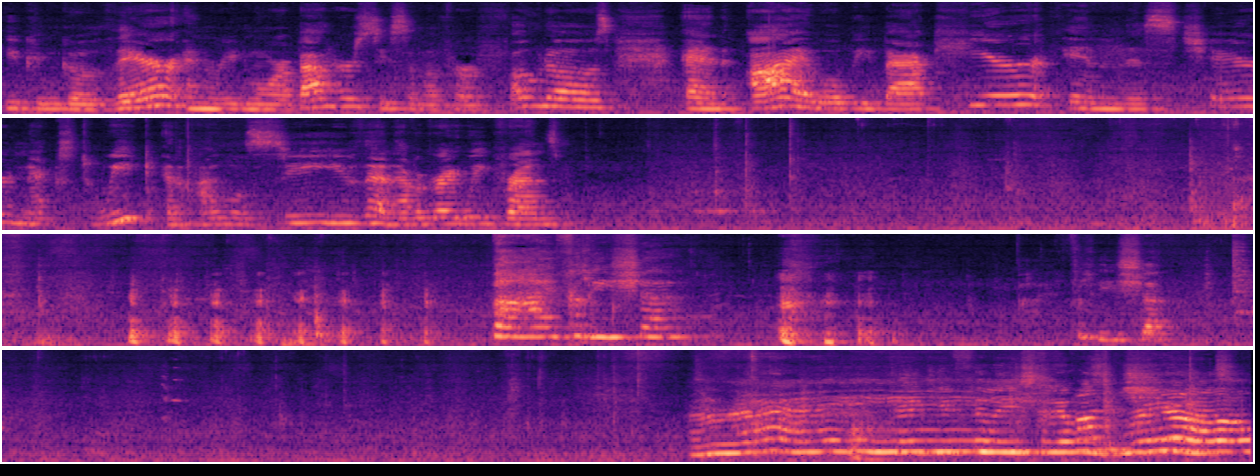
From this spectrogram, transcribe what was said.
You can go there and read more about her, see some of her photos. And I will be back here in this chair next week, and I will see you then. Have a great week, friends. Bye, Felicia. Bye, Felicia. All right. Thank you, Felicia. That was great.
